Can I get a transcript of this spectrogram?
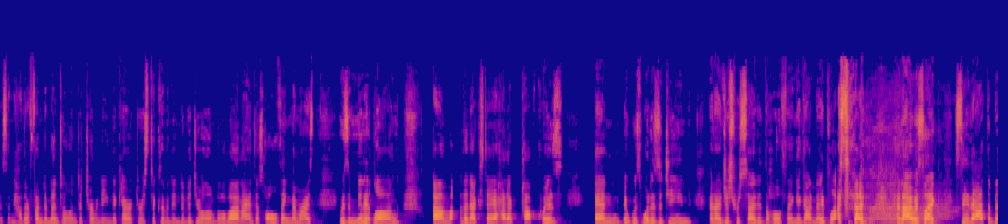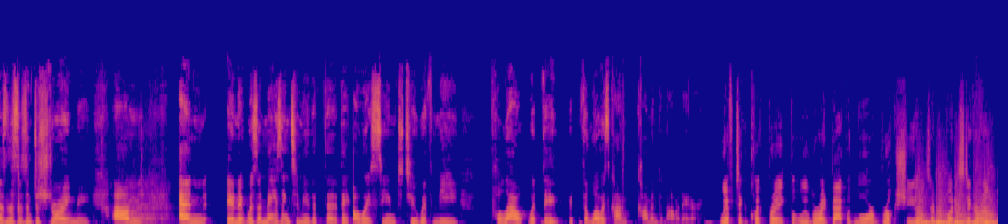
is and how they're fundamental in determining the characteristics of an individual and blah, blah, blah. And I had this whole thing memorized. It was a minute long. Um, the next day I had a pop quiz and it was what is a gene and i just recited the whole thing and got an a plus and i was like see that the business isn't destroying me um, and and it was amazing to me that the, they always seemed to with me pull out what they the lowest con- common denominator We have to take a quick break, but we'll be right back with more Brooke Shields. Everybody, stick around.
